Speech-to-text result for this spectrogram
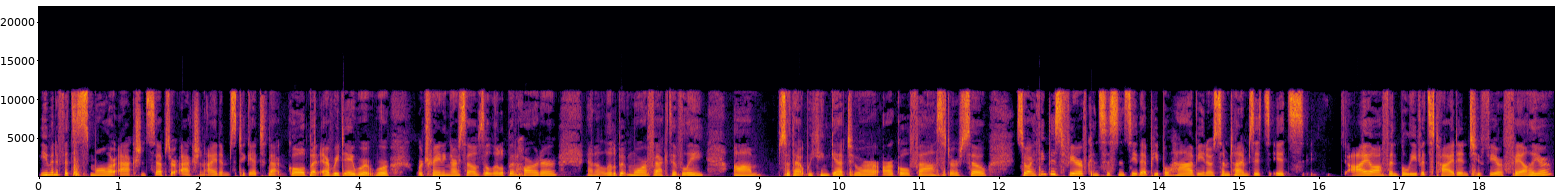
even if it's smaller action steps or action items to get to that goal. But every day we're, we're, we're training ourselves a little bit harder and a little bit more effectively. Um, so that we can get to our, our goal faster. So, so I think this fear of consistency that people have, you know, sometimes it's, it's, I often believe it's tied into fear of failure.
